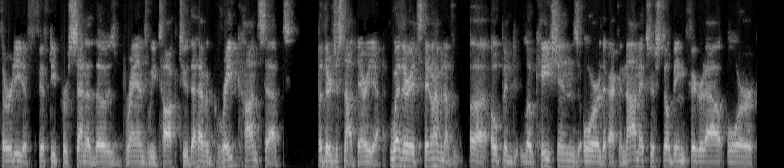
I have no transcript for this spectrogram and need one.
30 to 50% of those brands we talk to that have a great concept but they're just not there yet. Whether it's they don't have enough uh, opened locations, or their economics are still being figured out, or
